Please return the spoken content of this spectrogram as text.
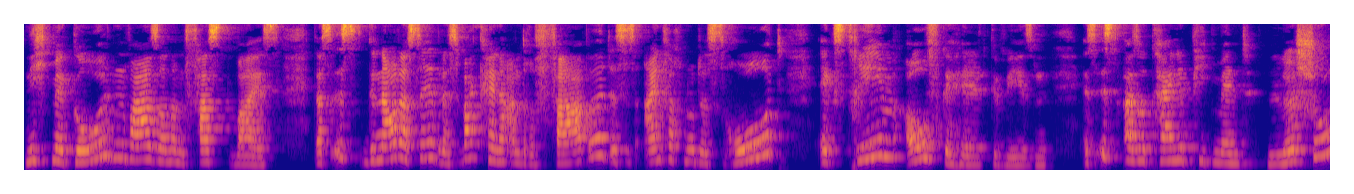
nicht mehr golden war, sondern fast weiß. Das ist genau dasselbe. Das war keine andere Farbe. Das ist einfach nur das Rot extrem aufgehellt gewesen. Es ist also keine Pigmentlöschung,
